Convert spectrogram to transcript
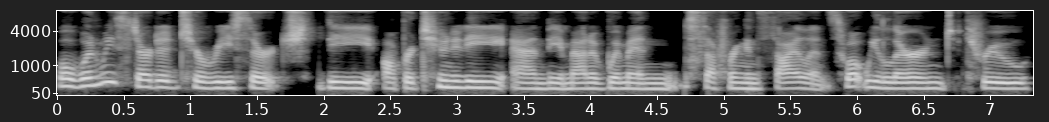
Well, when we started to research the opportunity and the amount of women suffering in silence, what we learned through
